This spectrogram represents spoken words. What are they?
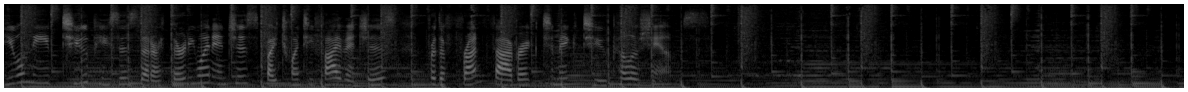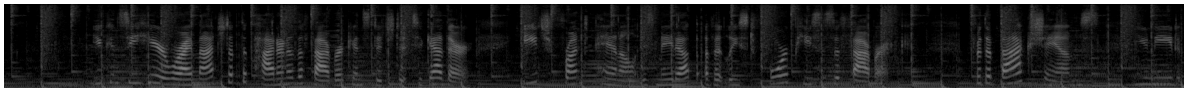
You will need two pieces that are 31 inches by 25 inches for the front fabric to make two pillow shams. You can see here where I matched up the pattern of the fabric and stitched it together. Each front panel is made up of at least four pieces of fabric. For the back shams, you need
